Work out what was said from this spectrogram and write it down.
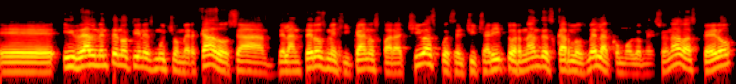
Eh, y realmente no tienes mucho mercado, o sea, delanteros mexicanos para Chivas, pues el Chicharito Hernández, Carlos Vela, como lo mencionabas, pero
